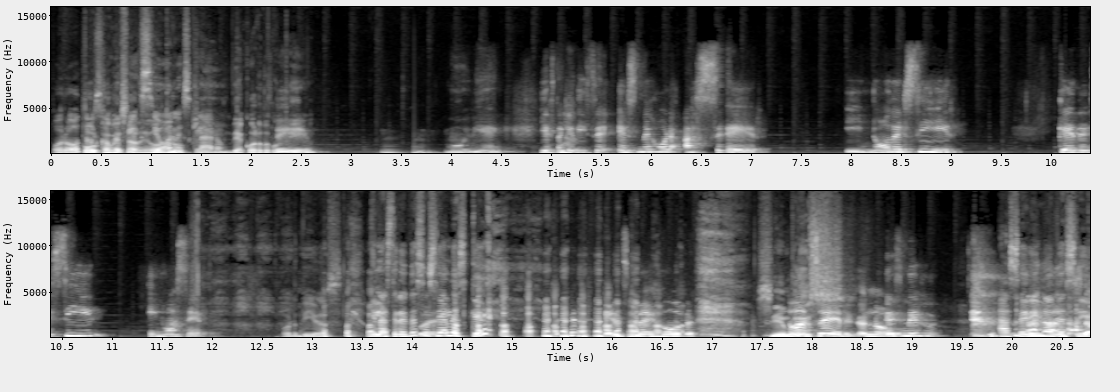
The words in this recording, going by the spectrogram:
por otras, por de otro. reflexiones, sí, claro. de acuerdo contigo. Mm, Muy bien. Y esta que dice, es mejor hacer y no decir que decir y no hacer. Por Dios. ¿Y las redes sociales qué? es mejor Siempre no es- hacer, no. Es mejor. Hacer y no decir.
